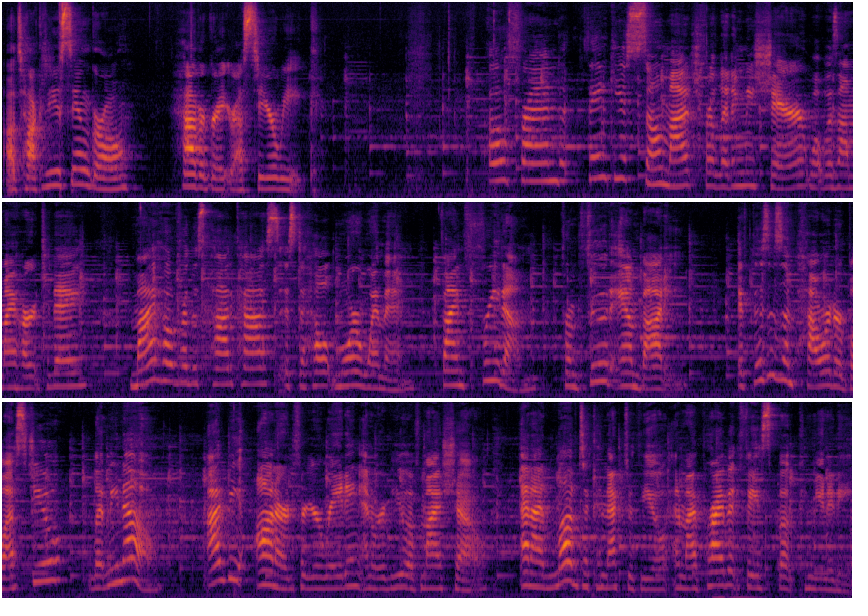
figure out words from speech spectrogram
I'll talk to you soon, girl. Have a great rest of your week. Oh, friend, thank you so much for letting me share what was on my heart today. My hope for this podcast is to help more women find freedom from food and body. If this has empowered or blessed you, let me know. I'd be honored for your rating and review of my show, and I'd love to connect with you in my private Facebook community.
